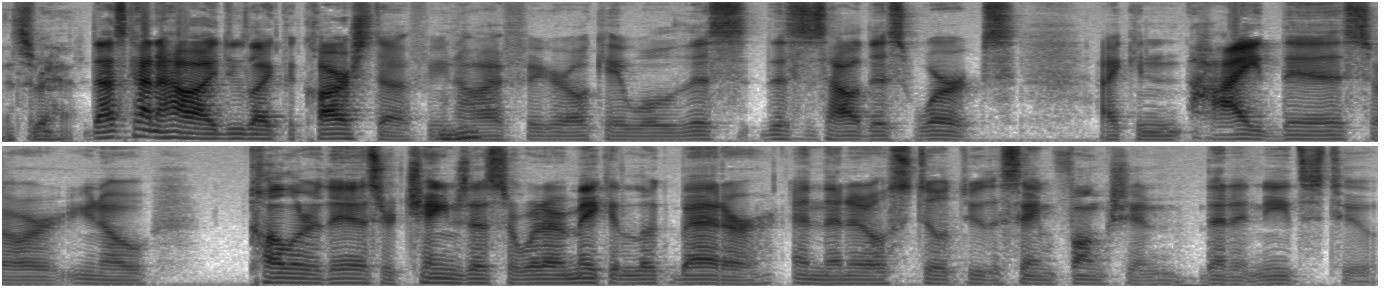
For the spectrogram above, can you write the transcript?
that's right. That's kind of how I do like the car stuff, you know. I figure, okay, well, this this is how this works. I can hide this, or you know, color this, or change this, or whatever, make it look better, and then it'll still do the same function that it needs to.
